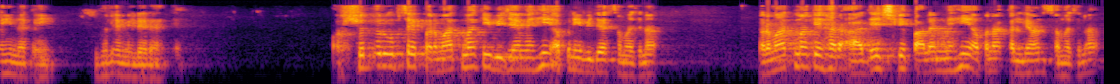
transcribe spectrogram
कहीं ना कहीं घुले मिले रहते हैं। और शुद्ध रूप से परमात्मा की विजय में ही अपनी विजय समझना, परमात्मा के हर आदेश के पालन में ही अपना कल्याण समझना,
